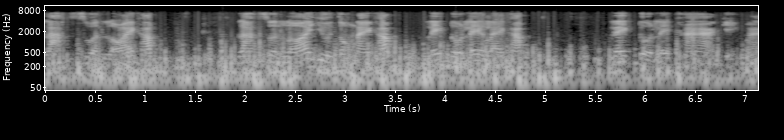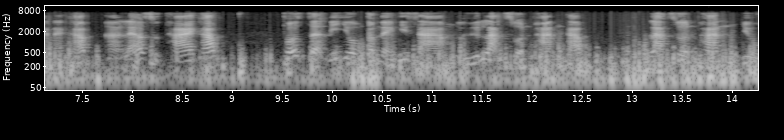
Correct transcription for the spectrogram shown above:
หลักส่วนร้อยครับ หลักส่วนร้อยอยู่ตรงไหนครับ เลขโดดเลขอะไรครับ เลขโดดเลข 5 เก่งมากนะครับอ่าแล้วสุดท้ายครับ ทศนิยมตำแหน่งที่ 3 หรือหลักส่วนพันครับ หลักส่วนพันอยู่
